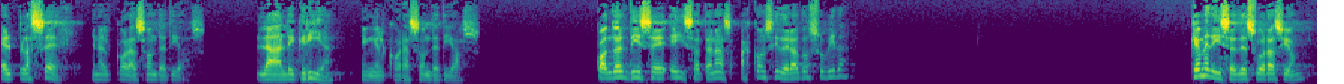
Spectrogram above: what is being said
el placer en el corazón de Dios, la alegría en el corazón de Dios. Cuando Él dice, hey Satanás, ¿has considerado su vida? ¿Qué me dice de su oración?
